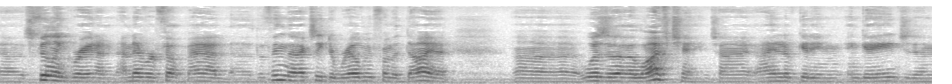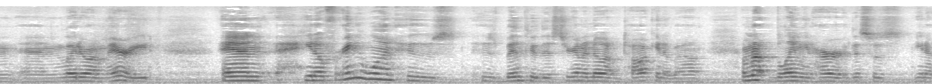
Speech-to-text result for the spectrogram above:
Uh, I was feeling great. I, I never felt bad. Uh, the thing that actually derailed me from the diet uh, was a, life change. I, I ended up getting engaged and, and later on married. And you know, for anyone who's who's been through this, you're gonna know what I'm talking about. I'm not blaming her. This was, you know,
